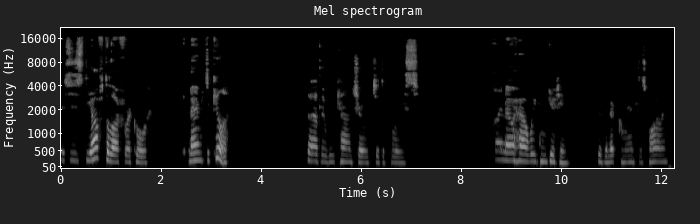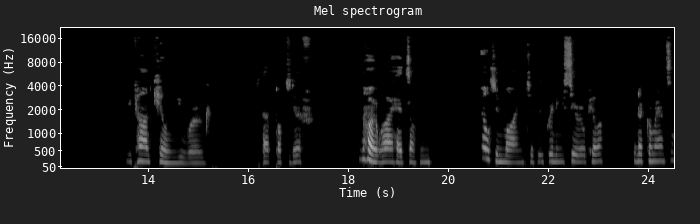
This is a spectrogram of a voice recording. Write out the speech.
This is the afterlife record. It names the killer. Sadly, we can't show it to the police. I know how we can get him, said the necromancer, smiling. You can't kill him, you rogue, snapped Dr. Death. No, I had something else in mind, said the grinning serial killer, the necromancer.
